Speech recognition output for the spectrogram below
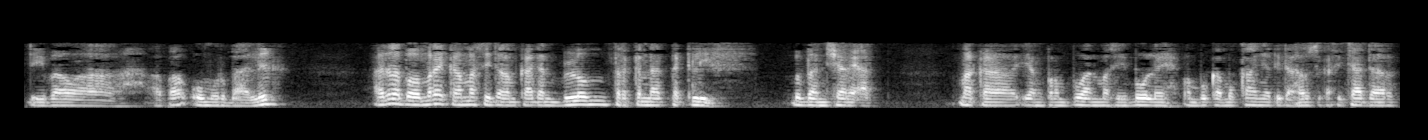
di bawah apa umur balik adalah bahwa mereka masih dalam keadaan belum terkena taklif beban syariat. Maka yang perempuan masih boleh membuka mukanya tidak harus dikasih cadar.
